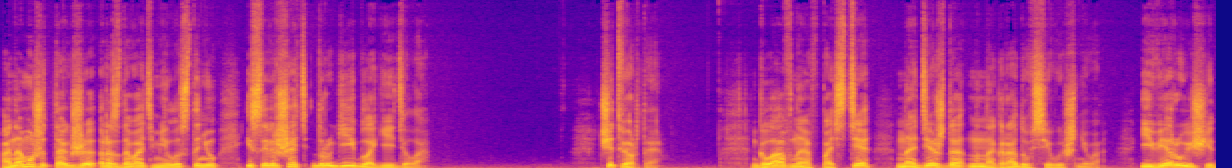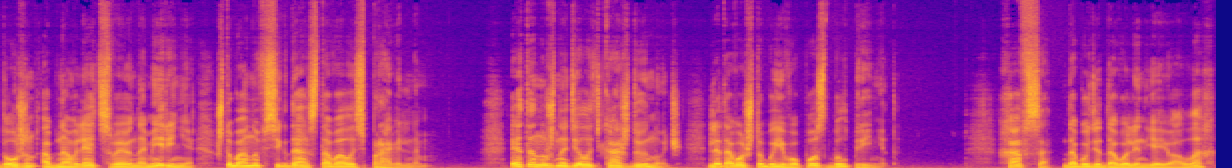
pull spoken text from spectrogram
Она может также раздавать милостыню и совершать другие благие дела. Четвертое. Главное в посте – надежда на награду Всевышнего. И верующий должен обновлять свое намерение, чтобы оно всегда оставалось правильным. Это нужно делать каждую ночь, для того, чтобы его пост был принят. Хавса, да будет доволен ею Аллах,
